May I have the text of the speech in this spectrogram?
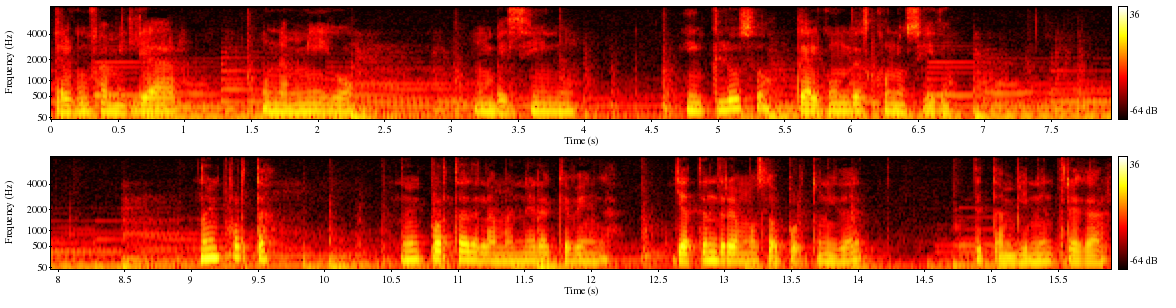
de algún familiar, un amigo, un vecino, incluso de algún desconocido. No importa, no importa de la manera que venga, ya tendremos la oportunidad de también entregar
